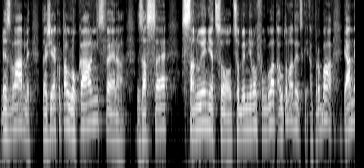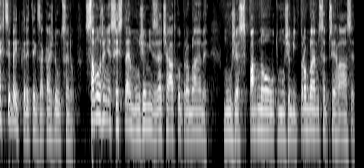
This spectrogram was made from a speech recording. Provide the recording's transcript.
nezvládli. Takže jako ta lokální sféra zase sanuje něco, co by mělo fungovat automaticky. A proboha, já nechci být kritik za každou cenu. Samozřejmě systém může mít z začátku problémy. Může spadnout, může být problém se přihlásit,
